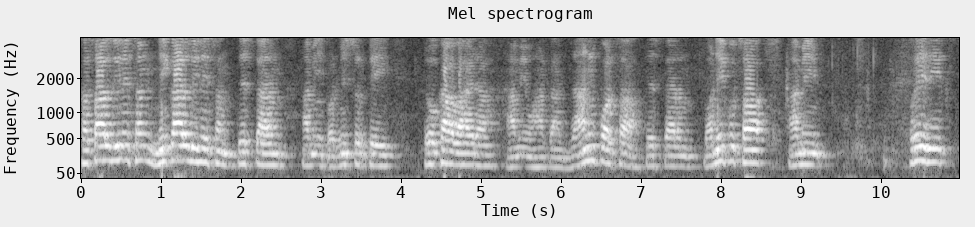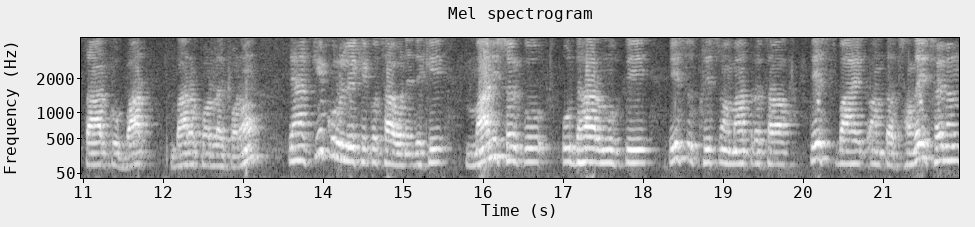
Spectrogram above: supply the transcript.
खसालिदिनेछन् निकालिदिनेछन् त्यसकारण हामी परमेश्वरकै ढोका भएर हामी उहाँ कहाँ जानुपर्छ। त्यसकारण भनेको छ हामी प्रेरित चारको बाट बाह्र पदलाई पढौँ। त्यहाँ के कुरो लेखेको छ भनेदेखि मानिसहरूको उद्धार मुक्ति यीशु ख्रिस्टमा मात्र छ त्यसबाहेक अन्त छँदै छैनन्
